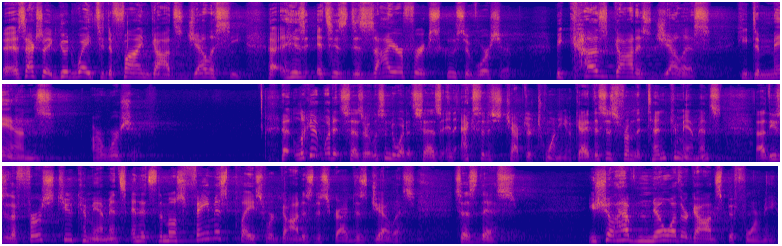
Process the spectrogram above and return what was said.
It's actually a good way to define God's jealousy. Uh, it's His desire for exclusive worship. Because God is jealous, He demands our worship. Uh, look at what it says, or listen to what it says in Exodus chapter 20, okay? This is from the Ten Commandments. Uh, these are the first two commandments, and it's the most famous place where God is described as jealous. It says this You shall have no other gods before me.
